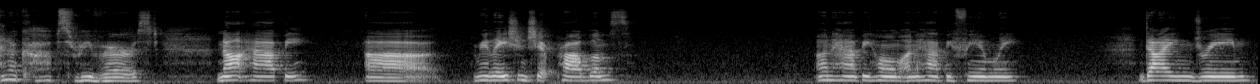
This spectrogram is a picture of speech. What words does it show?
Ten of Cups reversed. Not happy. Uh, relationship problems. Unhappy home, unhappy family. Dying dream.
